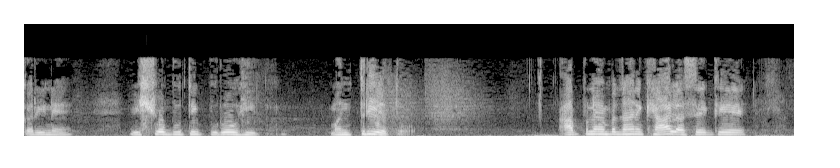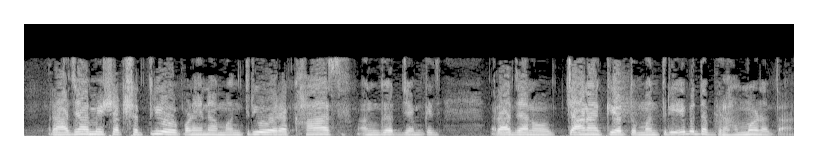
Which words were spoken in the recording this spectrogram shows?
કરીને વિશ્વભૂતિ પુરોહિત, મંત્રી હતો. આપણે બધાને ખ્યાલ હશે કે રાજા હંમેશા ક્ષત્રિય હોય, પણ એના મંત્રીઓ એના ખાસ અંગત જેમ કે રાજાનો ચાણક્ય હતો, મંત્રી, એ બધા બ્રાહ્મણ હતા.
